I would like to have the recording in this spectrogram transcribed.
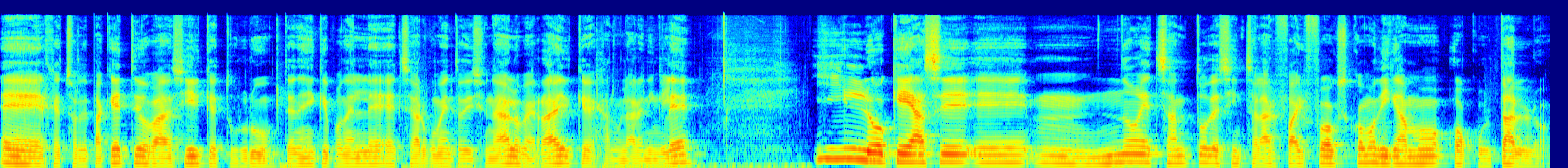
el gestor de paquete os va a decir que tururú. Tenéis que ponerle este argumento adicional, override, que es anular en inglés y lo que hace eh, mm, no es tanto desinstalar Firefox como digamos ocultarlo.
